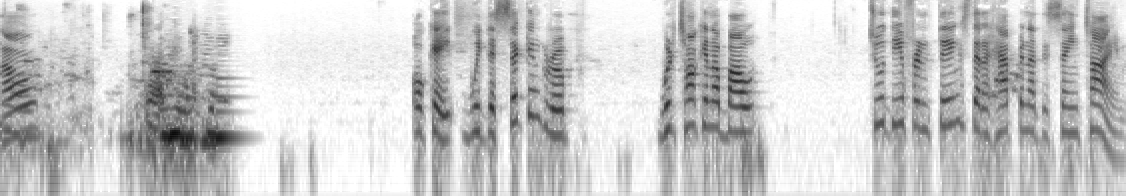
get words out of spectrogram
No? Okay, with the second group, we're talking about two different things that happen at the same time.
